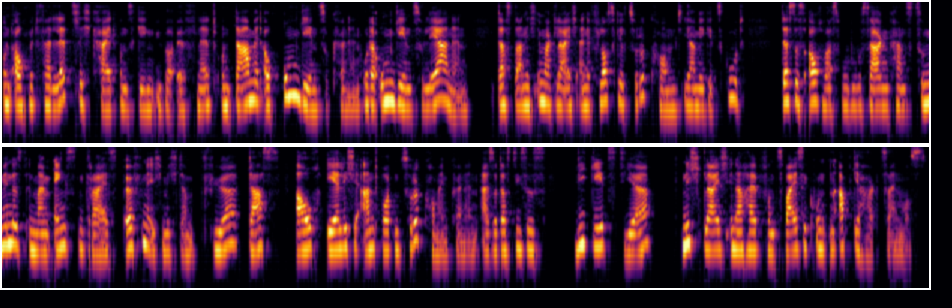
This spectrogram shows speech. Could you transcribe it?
und auch mit Verletzlichkeit uns gegenüber öffnet und damit auch umgehen zu können oder umgehen zu lernen, dass da nicht immer gleich eine Floskel zurückkommt, ja, mir geht's gut. Das ist auch was, wo du sagen kannst, zumindest in meinem engsten Kreis öffne ich mich dafür, dass auch ehrliche Antworten zurückkommen können. Also, dass dieses Wie geht's dir nicht gleich innerhalb von zwei Sekunden abgehakt sein muss.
